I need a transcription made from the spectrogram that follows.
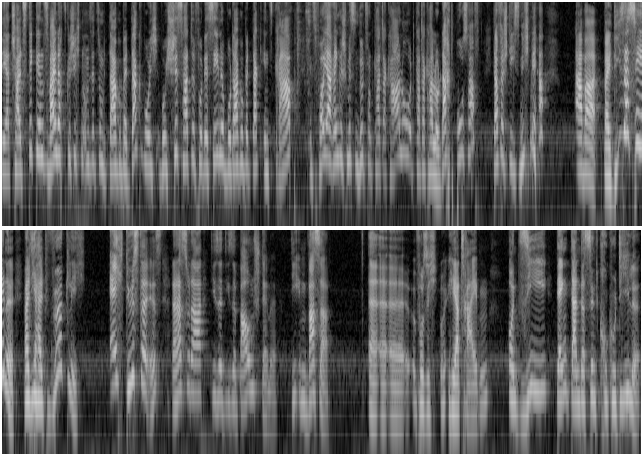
der Charles Dickens Weihnachtsgeschichtenumsetzung mit Dagobert Duck, wo ich, wo ich Schiss hatte vor der Szene, wo Dagobert Duck ins Grab, ins Feuer reingeschmissen wird von Katakalo und Katakalo lacht boshaft. Da verstehe ich es nicht mehr. Aber bei dieser Szene, weil die halt wirklich echt düster ist, dann hast du da diese, diese Baumstämme, die im Wasser äh, äh, äh, vor sich hertreiben. Und sie denkt dann, das sind Krokodile.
